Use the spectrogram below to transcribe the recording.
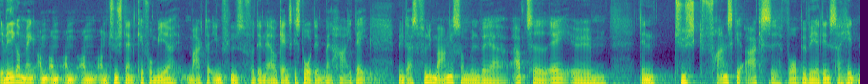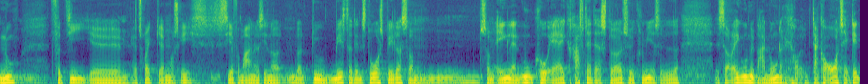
jeg ved ikke, om, man, om, om, om, om Tyskland kan få mere magt og indflydelse, for den er jo ganske stor, den man har i dag. Men der er selvfølgelig mange, som vil være optaget af øh, den tysk-franske akse. Hvor bevæger den sig hen nu? Fordi, øh, jeg tror ikke, jeg måske siger for meget, når jeg siger, når, når du mister den store spiller, som, som England, UK er i kraft af deres størrelse, økonomi osv., så, videre, så er der ikke umiddelbart nogen, der kan, der kan overtage den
